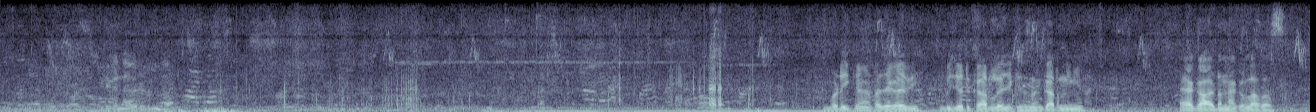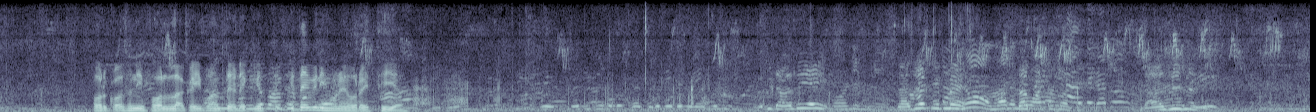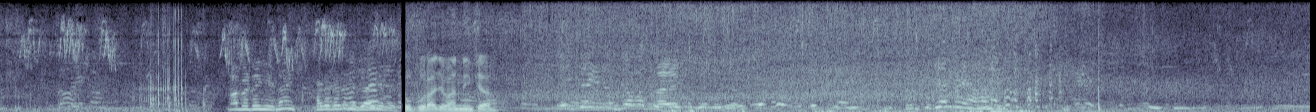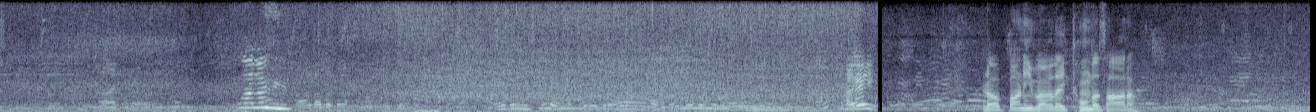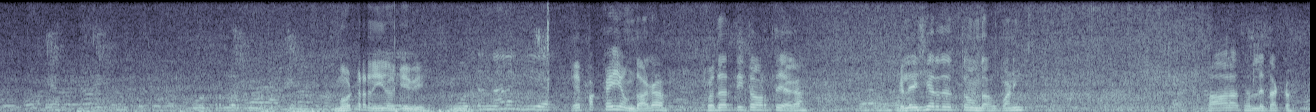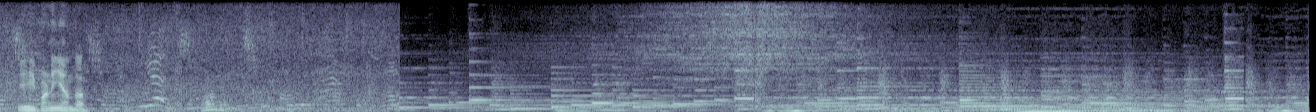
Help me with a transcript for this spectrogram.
ਬੜੀ ਘੈਂਟ ਆ ਜਗ੍ਹਾ ਇਹ ਵੀ ਵਿਜ਼ਿਟ ਕਰ ਲਿਓ ਜੇ ਕਿਸੇ ਨੇ ਕਰਨੀ ਆ ਇਹ ਗਾਰਡਨ ਆ ਇਕੱਲਾ ਬਸ ਹੋਰ ਕੁਛ ਨਹੀਂ ਫੁੱਲ ਆ ਕਈ ਪੰਜ ਤੇੜੇ ਕਿਤੇ ਕਿਤੇ ਵੀ ਨਹੀਂ ਹੋਣੇ ਹੋਰ ਇੱਥੇ ਹੀ ਆ अभी डाल दी यही डाल दिया किट में डाल दी इसमें हाँ बैठेंगे नहीं खड़े खड़े भी जाएंगे ਤੂੰ ਪੂਰਾ ਜਿਹੜਾ ਉਹ ਪਾਣੀ ਵਗਦਾ ਇੱਥੋਂ ਦਾ ਸਾਰਾ। ਮੋਟਰ ਨਹੀਂ ਲੱਗੀ ਵੀ। ਮੋਟਰ ਨਾ ਲੱਗੀ ਆ ਇਹ ਪੱਕਾ ਹੀ ਆਉਂਦਾਗਾ ਕੁਦਰਤੀ ਤੌਰ ਤੇ ਹੈਗਾ। ਗਲੇਸ਼ੀਅਰ ਦੇ ਉੱਤੋਂ ਆਉਂਦਾ ਉਹ ਪਾਣੀ। ਸਾਰਾ ਥੱਲੇ ਤੱਕ ਇਹੀ ਪਾਣੀ ਜਾਂਦਾ।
